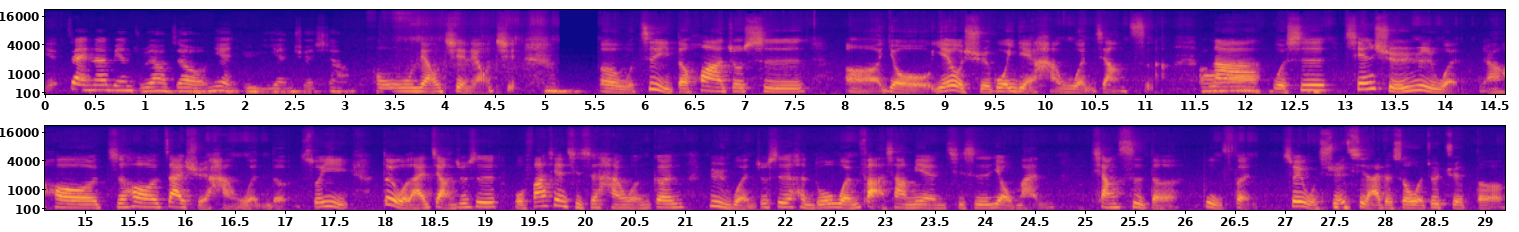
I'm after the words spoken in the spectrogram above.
验？在那边主要只有念语言学校。哦，了解了解。嗯，呃，我自己的话就是呃有也有学过一点韩文这样子啦。那哦我是先学日文，然后之后再学韩文的，所以对我来讲，就是我发现其实韩文跟日文就是很多文法上面其实有蛮相似的部分，所以我学起来的时候，我就觉得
